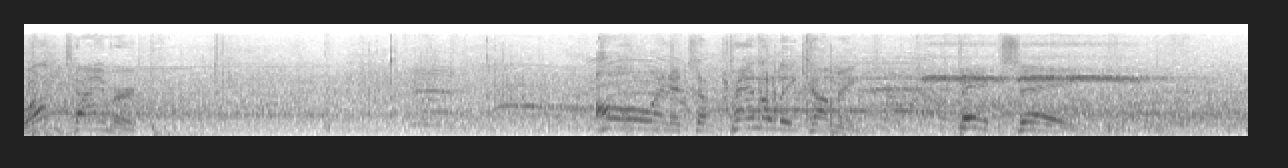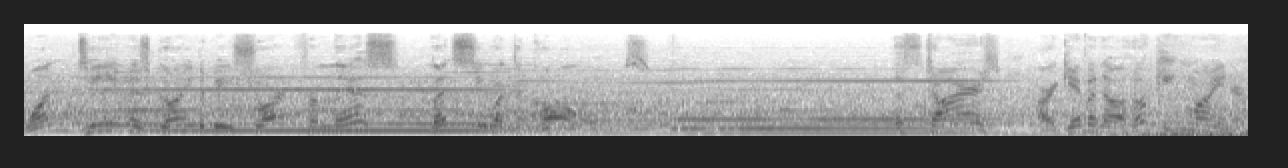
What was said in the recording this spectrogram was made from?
One-timer. Oh, and it's a penalty coming. Big save. One team is going to be short from this. Let's see what the call is. The Stars are given a hooking minor.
